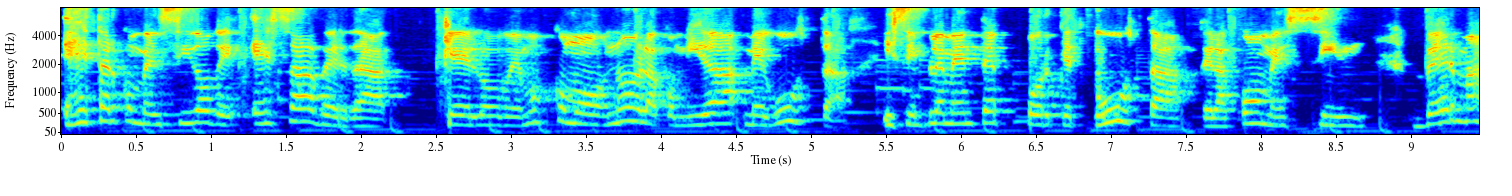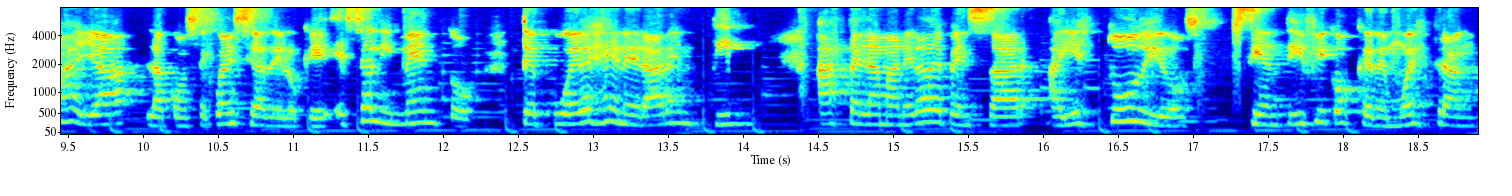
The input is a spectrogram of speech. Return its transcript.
Es estar convencido de esa verdad que lo vemos como, no, la comida me gusta y simplemente porque te gusta, te la comes sin ver más allá la consecuencia de lo que ese alimento te puede generar en ti, hasta en la manera de pensar. Hay estudios científicos que demuestran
